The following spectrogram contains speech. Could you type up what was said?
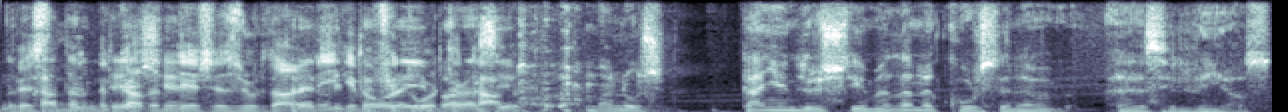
Në katër ndeshje, katër ndeshje zyrtare ne kemi fituar të katër. Manush, ka një ndryshim edhe në kursin e, e Silvinjos.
